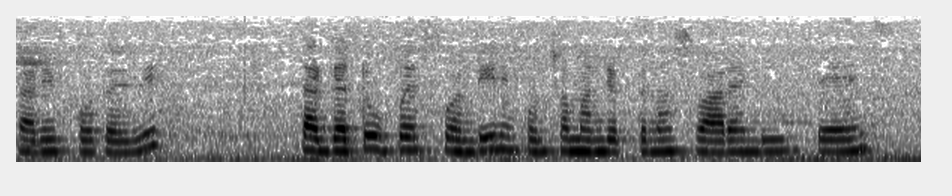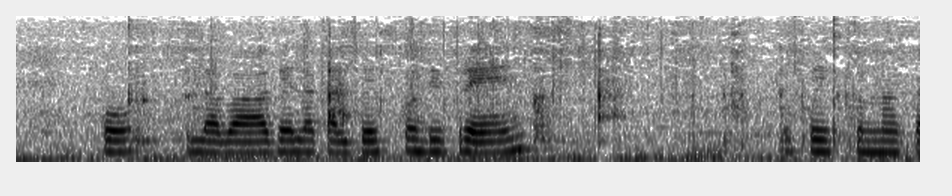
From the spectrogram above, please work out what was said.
సరిపోతుంది. తగ్గట్టు ఉప్పు వేసుకోండి నేను కొంచెం అని చెప్తున్నా స్వారండి ఫ్రెండ్స్. ఇలా బాగా ఇలా కలిపేసుకోండి ఫ్రెండ్స్. ఉప్పు వేసుకున్నాక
